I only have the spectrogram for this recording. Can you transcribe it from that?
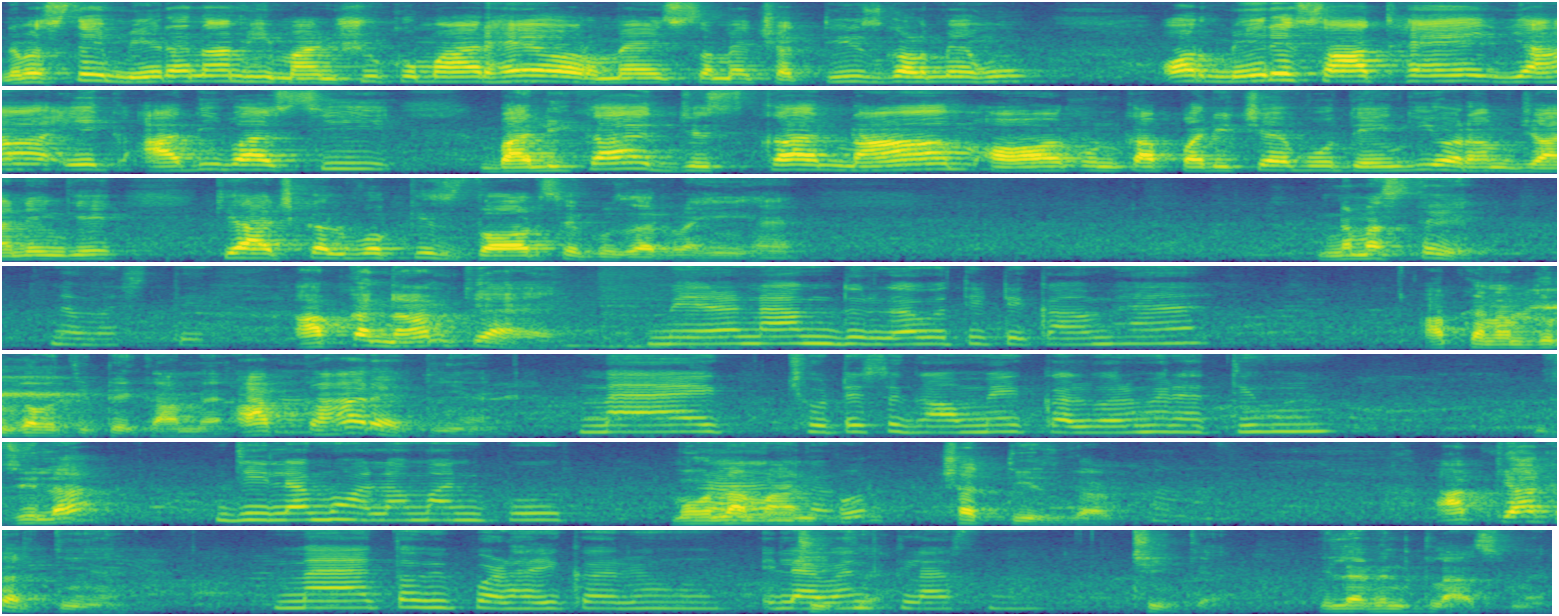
नमस्ते मेरा नाम हिमांशु कुमार है और मैं इस समय छत्तीसगढ़ में हूँ और मेरे साथ हैं यहाँ एक आदिवासी बालिका जिसका नाम और उनका परिचय वो देंगी और हम जानेंगे कि आजकल वो किस दौर से गुजर रही हैं। नमस्ते। नमस्ते। आपका नाम क्या है? मेरा नाम दुर्गावती टेकाम है। आपका नाम दुर्गावती टेकाम है। आप कहाँ रहती हैं? मैं एक छोटे से गाँव में कलवर में रहती हूँ। जिला? जिला मोहला मानपुर। मोहला मानपुर छत्तीसगढ़। आप क्या करती हैं? मैं तो अभी पढ़ाई कर रही हूँ है। इलेवेंथ क्लास में। ठीक है इलेवेंथ क्लास में।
